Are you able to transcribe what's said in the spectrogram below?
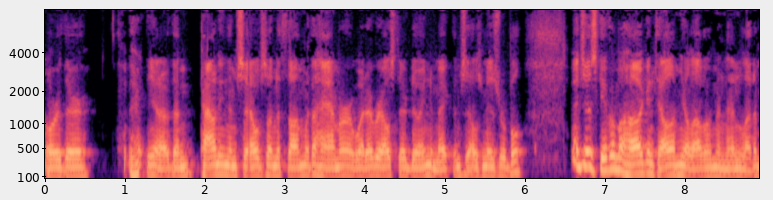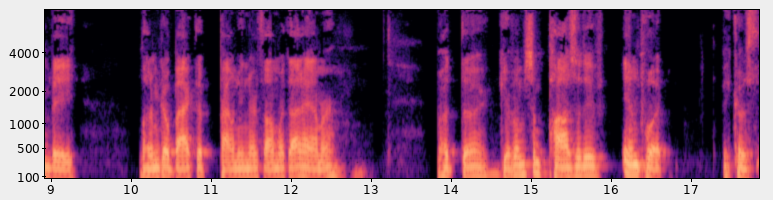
or their you know them pounding themselves on the thumb with a hammer or whatever else they're doing to make themselves miserable and just give them a hug and tell them you love them and then let them be let them go back to pounding their thumb with that hammer but uh, give them some positive input because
